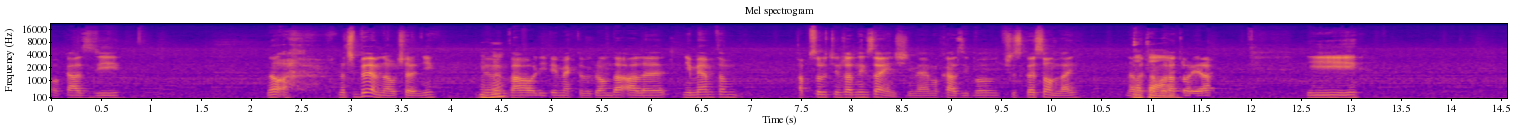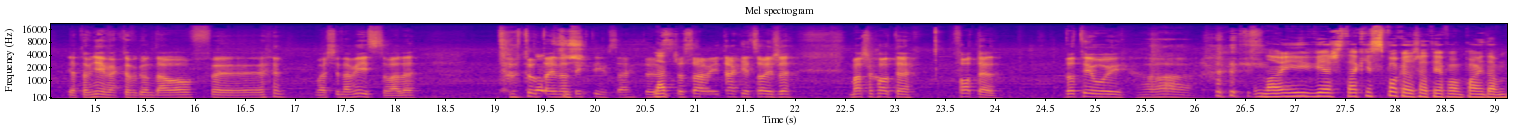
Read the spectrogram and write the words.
okazji... No, znaczy byłem na uczelni, byłem Mhm. w Aoli, wiem jak to wygląda, ale nie miałem tam absolutnie żadnych zajęć, nie miałem okazji, bo wszystko jest online, nawet tak. laboratoria. I ja tam nie wiem jak to wyglądało w, e, właśnie na miejscu, ale tu, tutaj No, na tych Teamsach to na- jest czasami takie coś, że masz ochotę, fotel, do tyłu i... a. No i wiesz, takie spoko, na przykład ja pam- pamiętam,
